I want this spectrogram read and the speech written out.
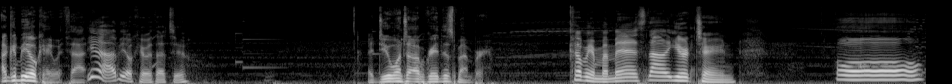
I could be okay with that. Yeah, I'd be okay with that too. I do want to upgrade this member. Come here, my man. It's now your turn. Oh.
